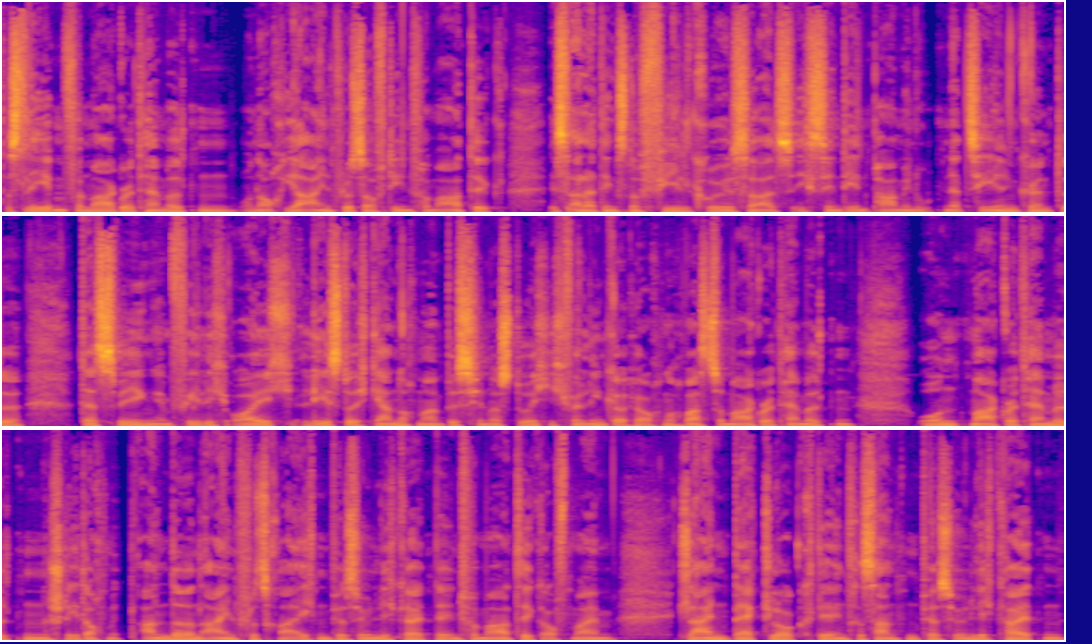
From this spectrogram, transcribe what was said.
Das Leben von Margaret Hamilton und auch ihr Einfluss auf die Informatik ist allerdings noch viel größer, als ich es in den paar Minuten erzählen könnte. Deswegen empfehle ich euch, lest euch gern noch mal ein bisschen was durch. Ich verlinke euch auch noch was zu Margaret Hamilton. Und Margaret Hamilton steht auch mit anderen einflussreichen Persönlichkeiten der Informatik auf meinem kleinen Backlog der interessanten Persönlichkeiten,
